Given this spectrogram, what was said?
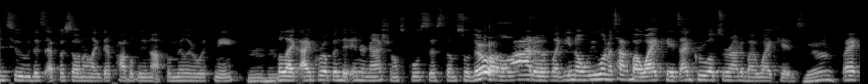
into this episode and like, they're probably not familiar with me. Mhm. But like, I grew up in the international school system. So there were a lot of, like, you know, we want to talk about white kids. I grew up surrounded by white kids, Yeah. right?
